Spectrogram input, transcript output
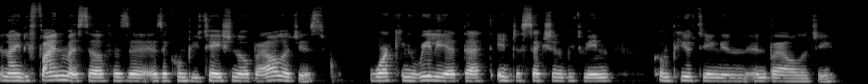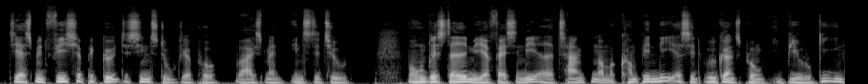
and I define myself as a, as a computational biologist, working really at that intersection between computing and, and biology. Jasmine Fischer begyndte sine studier på Weizmann Institute, hvor hun blev stadig mere fascineret af tanken om at kombinere sit udgangspunkt i biologien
